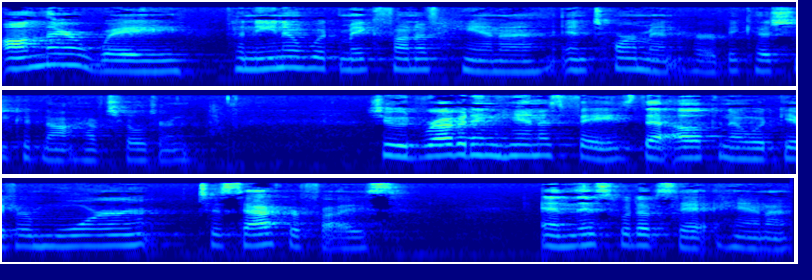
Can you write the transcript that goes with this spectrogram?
On their way, Penina would make fun of Hannah and torment her because she could not have children. She would rub it in Hannah's face that Elkanah would give her more to sacrifice, and this would upset Hannah.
